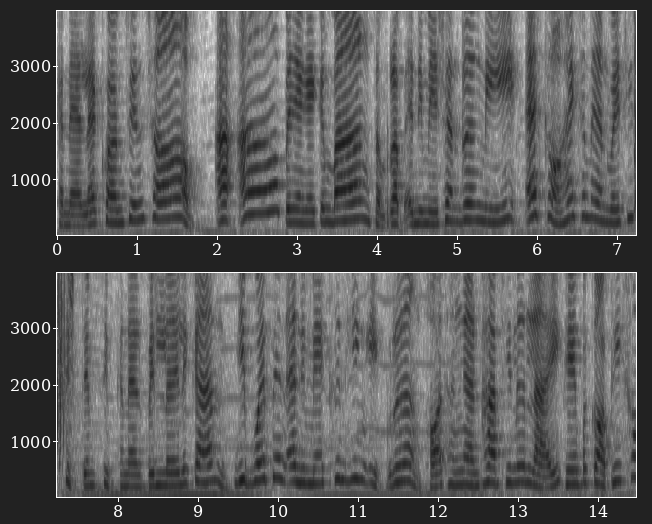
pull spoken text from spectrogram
คะแนนและความชื่นชอบ อ้าอ้า เป็นยังไงกันบ้างสำหรับแอนิเมชันเรื่องนี้ แอดขอให้คะแนนไว้ที่ 10 เต็ม 10 คะแนนไปเลยเลยกัน หยิบไว้เป็นแอนิเมะขึ้นหิ่งอีกเรื่อง เพราะทั้งงานภาพที่ลื่นไหล เพลงประกอบที่เข้า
